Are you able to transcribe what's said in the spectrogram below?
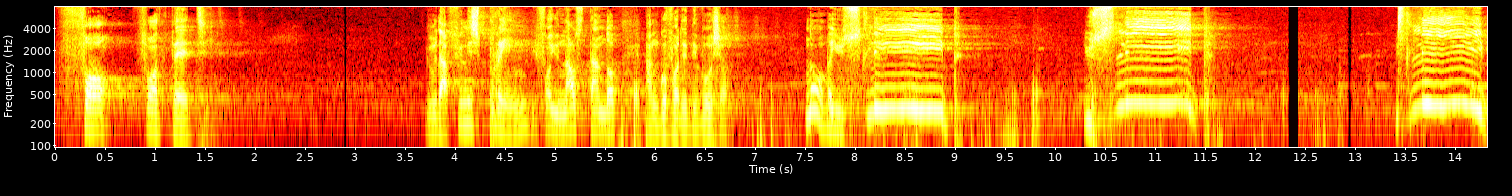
Four, four thirty. You would have finished praying before you now stand up and go for the devotion. No, but you sleep. You sleep. Sleep.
